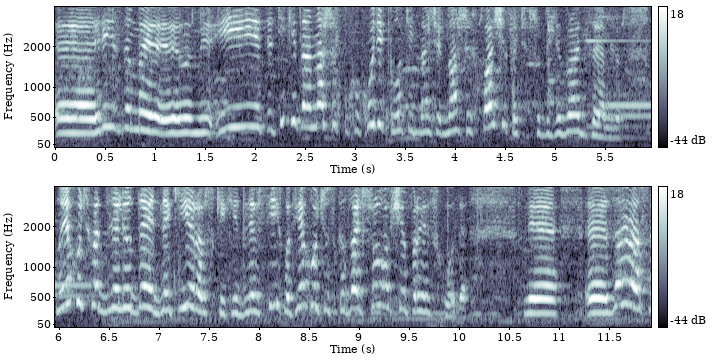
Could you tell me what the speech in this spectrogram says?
е, різними е, і тільки на наших ходять, наші, наших пачок, щоб відібрати землю. Ну я хочу сказати для людей, для кіровських і для всіх, от я хочу сказати, що взагалі відбувається. Е, зараз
